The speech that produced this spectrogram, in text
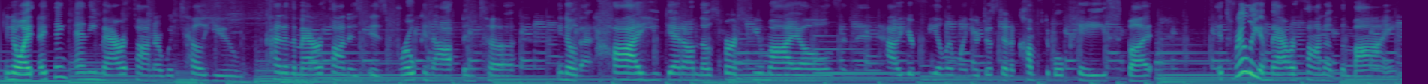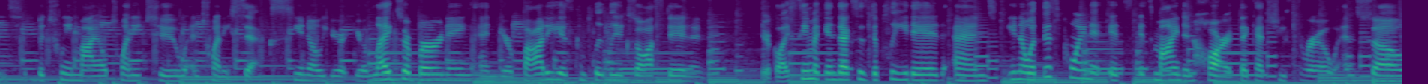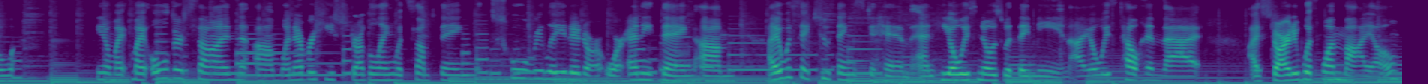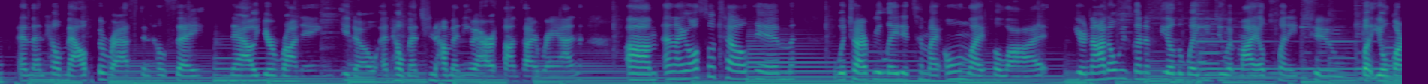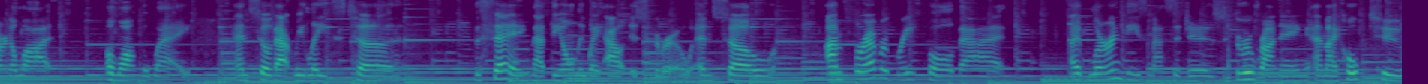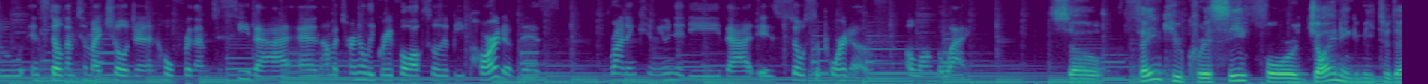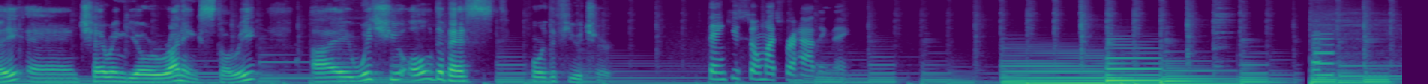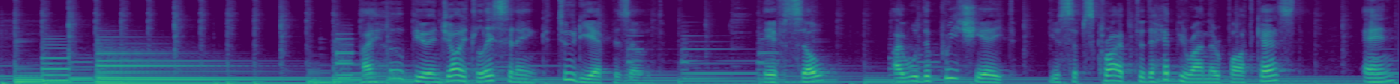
you know, I, I think any marathoner would tell you kind of the marathon is, is broken up into, you know, that high you get on those first few miles and then how you're feeling when you're just at a comfortable pace. But it's really a marathon of the mind between mile 22 and 26. You know, your your legs are burning and your body is completely exhausted and your glycemic index is depleted and you know at this point it, it's it's mind and heart that gets you through and so you know, my, my older son, um, whenever he's struggling with something school related or, or anything, um, I always say two things to him, and he always knows what they mean. I always tell him that I started with one mile, and then he'll mouth the rest and he'll say, Now you're running, you know, and he'll mention how many marathons I ran. Um, and I also tell him, which I've related to my own life a lot, you're not always going to feel the way you do at mile 22, but you'll learn a lot along the way. And so that relates to the saying that the only way out is through. And so I'm forever grateful that I've learned these messages through running, and I hope to instill them to my children and hope for them to see that. And I'm eternally grateful also to be part of this running community that is so supportive along the way. So, thank you, Krissy, for joining me today and sharing your running story. I wish you all the best for the future. Thank you so much for having me. I hope you enjoyed listening to the episode. If so, I would appreciate you subscribe to the Happy Runner podcast and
